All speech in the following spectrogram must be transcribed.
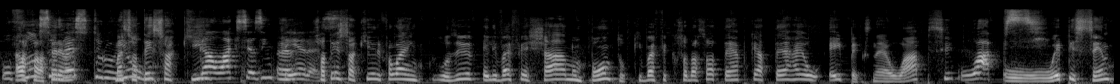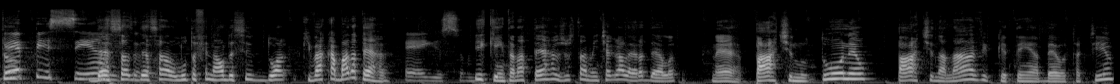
O Ela fluxo fala, "Pera, mas- destruiu Mas só tem isso aqui. galáxias É, inteiras. só tem isso aqui. Ele falou, ah, inclusive, ele vai fechar num ponto que vai ficar sobrar só a Terra, porque a Terra é o apex, né? O ápice, O ápice. o epicentro Epicentro. dessa, dessa luta final, desse do- que vai acabar da Terra. É isso. E quem tá na Terra, justamente a galera dela, né? Parte no túnel, parte na nave, porque tem a Bel e o Tactium.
